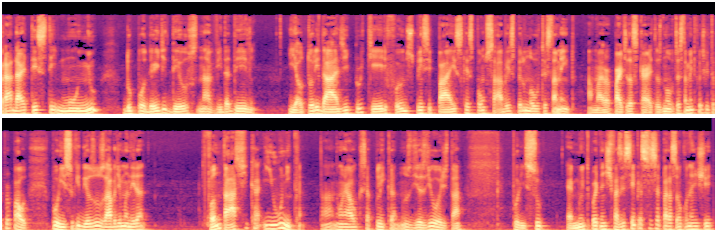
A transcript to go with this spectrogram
para dar testemunho do poder de Deus na vida dele. E autoridade, porque ele foi um dos principais responsáveis pelo Novo Testamento. A maior parte das cartas do Novo Testamento foi escrita por Paulo. Por isso que Deus usava de maneira fantástica e única. Tá? Não é algo que se aplica nos dias de hoje. Tá? Por isso é muito importante fazer sempre essa separação quando a gente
